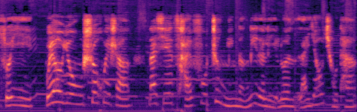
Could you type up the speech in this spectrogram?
所以不要用社会上那些财富证明能力的理论来要求他。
